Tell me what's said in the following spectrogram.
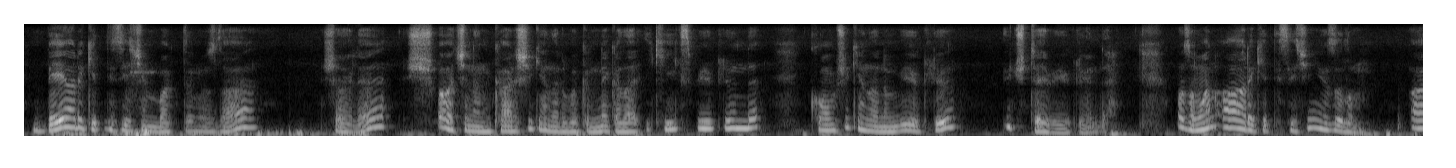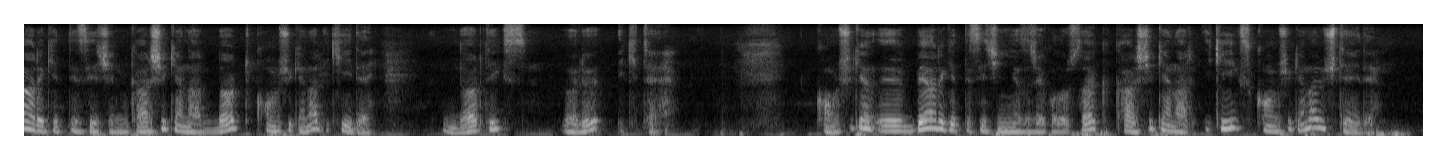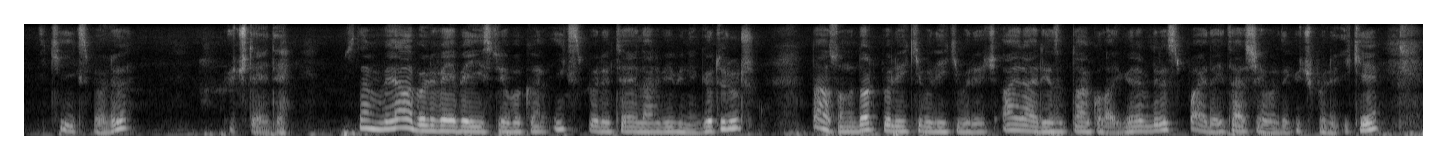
B hareketlisi için baktığımızda şöyle şu açının karşı kenarı bakın ne kadar 2x büyüklüğünde, komşu kenarın büyüklüğü 3t büyüklüğünde. O zaman A hareketlisi için yazalım. A hareketlisi için karşı kenar 4, komşu kenar 2 idi. 4x bölü 2t. Komşu e, B hareketlisi için yazacak olursak karşı kenar 2x, komşu kenar 3t idi. 2x bölü 3t'ydi. Bizden VA bölü VB'yi istiyor bakın. X bölü T'ler birbirini götürür. Daha sonra 4 bölü 2 bölü 2 bölü 3 ayrı ayrı yazıp daha kolay görebiliriz. Paydayı ters çevirdik. 3 bölü 2.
